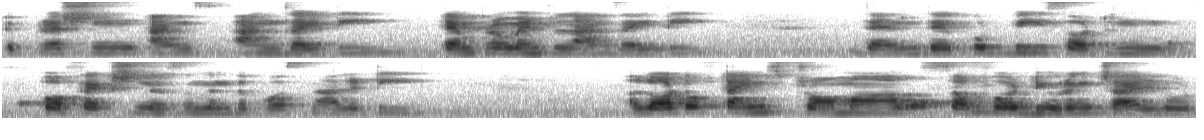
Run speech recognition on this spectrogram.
depression, and anxiety, temperamental anxiety. Then there could be certain perfectionism in the personality, a lot of times trauma suffered during childhood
